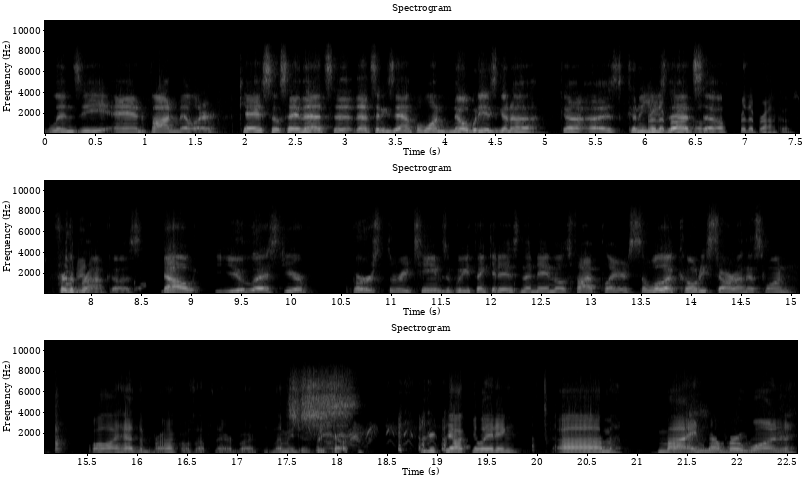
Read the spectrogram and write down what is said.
Lindsay, and Von Miller. Okay, so say that's a, that's an example one. Nobody is gonna, gonna uh, is gonna for use that. So for the Broncos, for the Broncos. Now you list your first three teams of who you think it is, and then name those five players. So we'll let Cody start on this one. Well, I had the Broncos up there, but let me just recalculate. recalculating. Um, my number one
